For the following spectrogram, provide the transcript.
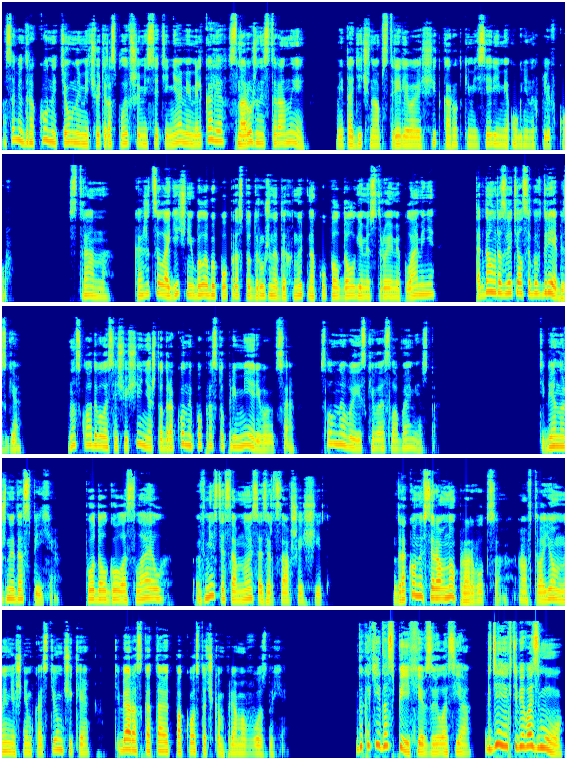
а сами драконы темными, чуть расплывшимися тенями мелькали с наружной стороны, методично обстреливая щит короткими сериями огненных плевков. Странно. Кажется, логичнее было бы попросту дружно дыхнуть на купол долгими струями пламени, тогда он разлетелся бы в дребезги. Но складывалось ощущение, что драконы попросту примериваются, словно выискивая слабое место. «Тебе нужны доспехи», — подал голос Лайл, вместе со мной созерцавший щит. Драконы все равно прорвутся, а в твоем нынешнем костюмчике тебя раскатают по косточкам прямо в воздухе. «Да какие доспехи!» — взвелась я. «Где я их тебе возьму?»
